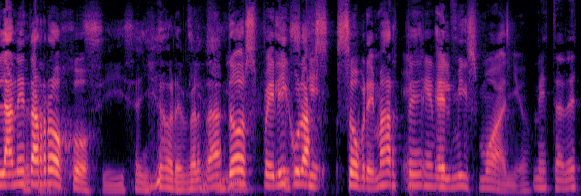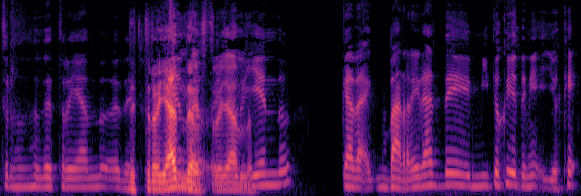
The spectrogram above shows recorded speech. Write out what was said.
Planeta Rojo. Sí, señor, es verdad. Dos películas Es que- sobre Marte es que me- el mismo año. Me está destru- destruyendo, Destroyando. destruyendo, Destroyando. destruyendo cada barreras de mitos que yo tenía. Y yo es que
